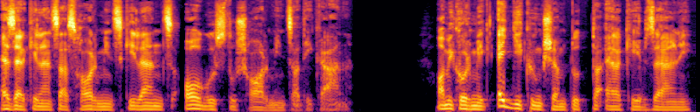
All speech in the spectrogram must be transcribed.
1939. augusztus 30-án. Amikor még egyikünk sem tudta elképzelni,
